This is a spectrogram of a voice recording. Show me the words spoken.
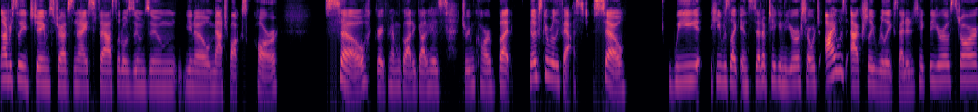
Obviously, James drives a nice, fast little zoom zoom, you know, matchbox car. So great for him. Glad he got his dream car, but he likes to go really fast. So we he was like instead of taking the Eurostar, which I was actually really excited to take the Eurostar.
